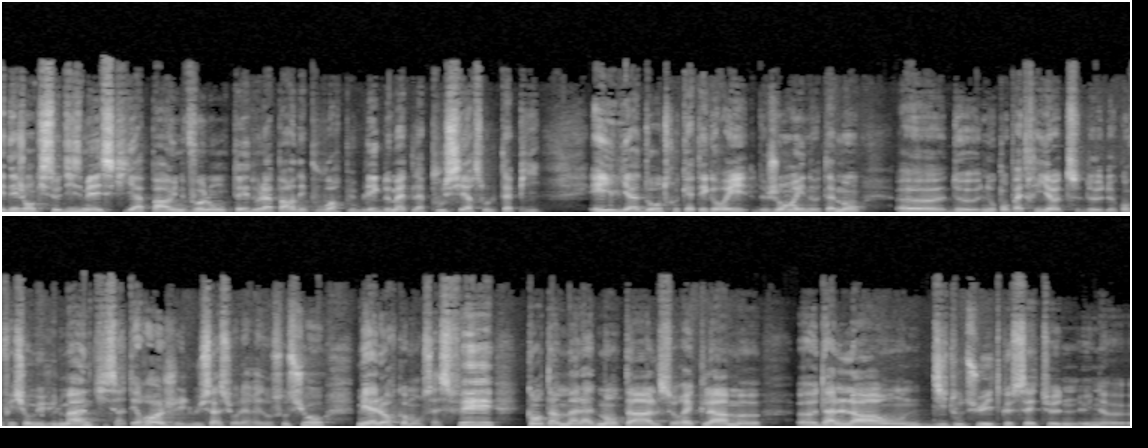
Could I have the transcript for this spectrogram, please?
Il y a des gens qui se disent mais est-ce qu'il n'y a pas une volonté de la part des pouvoirs publics de mettre la poussière sous le tapis? Et il y a d'autres catégories de gens, et notamment euh, de nos compatriotes de, confession musulmane, qui s'interrogent. J'ai lu ça sur les réseaux sociaux. Mais alors comment ça se fait? Quand un malade mental se réclame euh, d'Allah, on dit tout de suite que c'est une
